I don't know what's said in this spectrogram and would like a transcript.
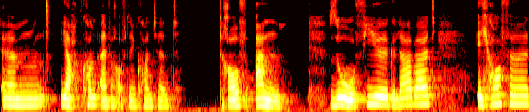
Ähm, ja, kommt einfach auf den Content drauf an. So, viel gelabert. Ich hoffe,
